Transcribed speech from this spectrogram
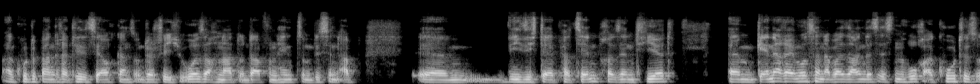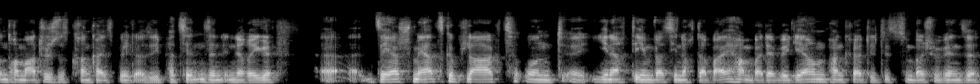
akute Pankreatitis ja auch ganz unterschiedliche Ursachen hat und davon hängt so ein bisschen ab, ähm, wie sich der Patient präsentiert. Ähm, generell muss man aber sagen, das ist ein hochakutes und dramatisches Krankheitsbild. Also die Patienten sind in der Regel äh, sehr schmerzgeplagt und äh, je nachdem, was sie noch dabei haben, bei der biliären Pankreatitis zum Beispiel, wenn sie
